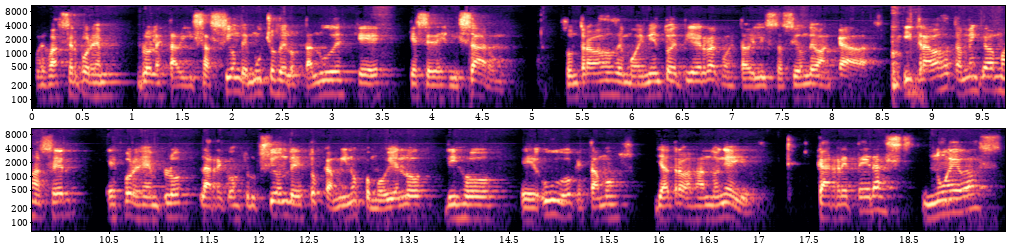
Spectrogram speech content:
pues va a ser, por ejemplo, la estabilización de muchos de los taludes que, que se deslizaron. Son trabajos de movimiento de tierra con estabilización de bancadas. Y trabajos también que vamos a hacer es, por ejemplo, la reconstrucción de estos caminos, como bien lo dijo eh, Hugo, que estamos ya trabajando en ellos. Carreteras nuevas,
